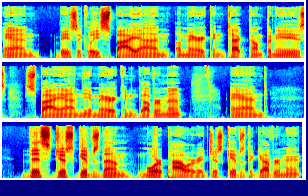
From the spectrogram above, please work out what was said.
and basically spy on American tech companies, spy on the American government, and this just gives them more power. It just gives the government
